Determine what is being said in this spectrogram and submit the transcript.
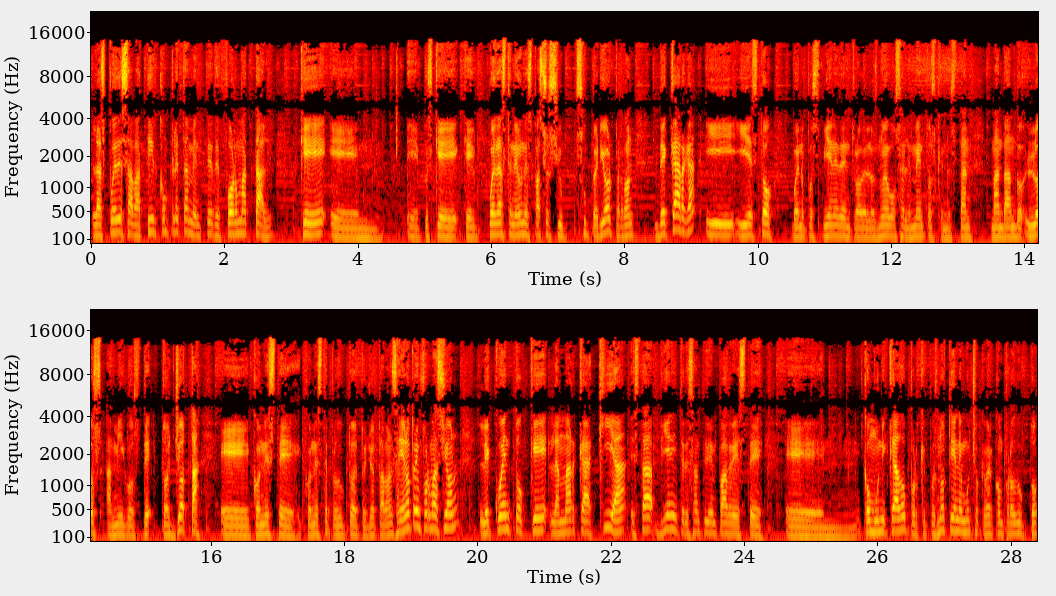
las puedes abatir completamente de forma tal que eh, eh, pues que, puedas tener un espacio superior, perdón, de carga y, esto, bueno, pues viene dentro de los nuevos elementos que nos están mandando los amigos de Toyota eh, con este con este producto de Toyota Avanza. Y en otra información le cuento que la marca Kia está bien interesante y bien padre este eh, comunicado porque pues no tiene mucho que ver con producto,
